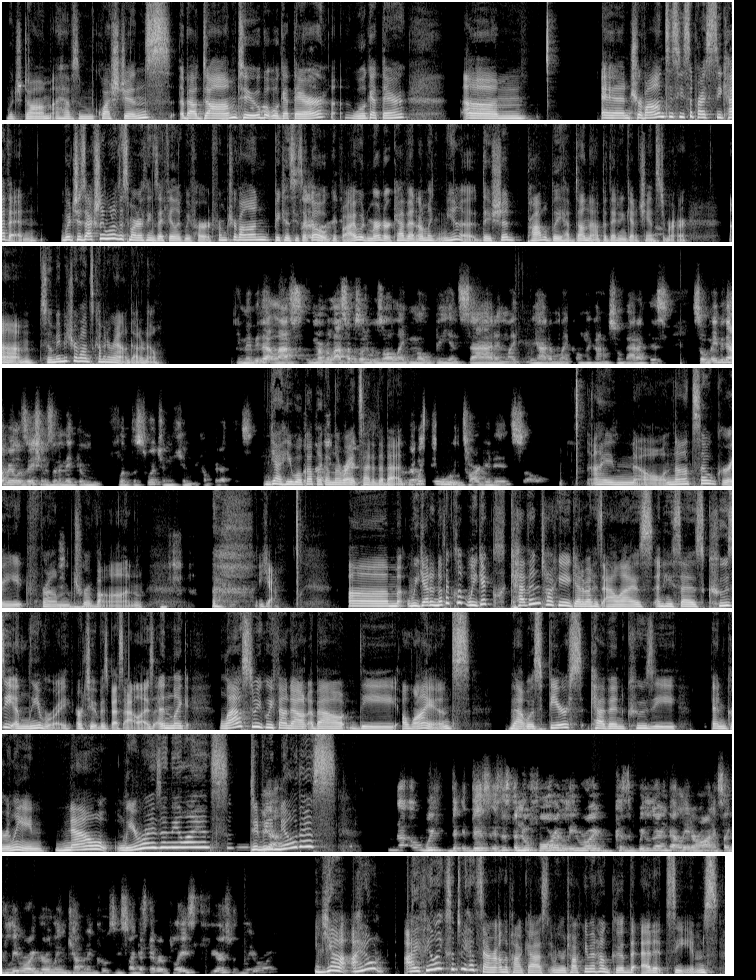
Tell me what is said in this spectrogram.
which Dom, I have some questions about Dom too, but we'll get there. We'll get there. Um, and Trevon says he's surprised to see Kevin, which is actually one of the smarter things I feel like we've heard from Trevon because he's like, "Oh, I would murder Kevin." And I'm like, "Yeah, they should probably have done that, but they didn't get a chance to murder." Um, so maybe Trevon's coming around. I don't know. And maybe that last remember last episode he was all like mopey and sad and like we had him like oh my god I'm so bad at this so maybe that realization is gonna make him flip the switch and he can become good at this Yeah, he woke up like on the right side of the bed. but then we see who he targeted so I know, not so great from Trevon. Ugh, yeah. Um, we get another clip. We get Kevin talking again about his allies, and he says Kuzi and Leroy are two of his best allies. And like last week, we found out about the alliance that hmm. was Fierce, Kevin, Kuzi, and Gerline. Now Leroy's in the alliance. Did we Yeah. know this? No, we th- this is this the new four Leroy because we learned that later on. It's like Leroy, Gerline, Kevin, and Kuzi. So I guess they replaced Fierce with Leroy. Yeah, I don't. I feel like since we had Sarah on the podcast and we were talking about how good the edit seems,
